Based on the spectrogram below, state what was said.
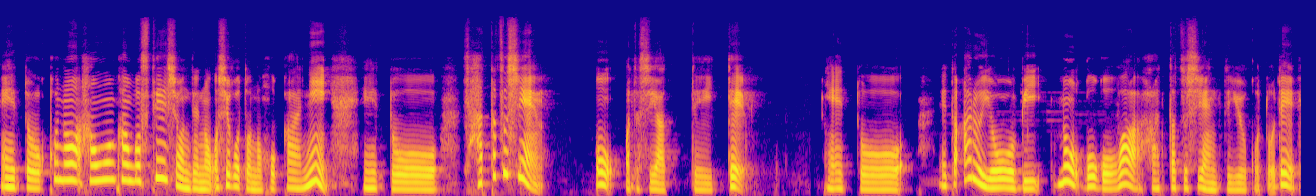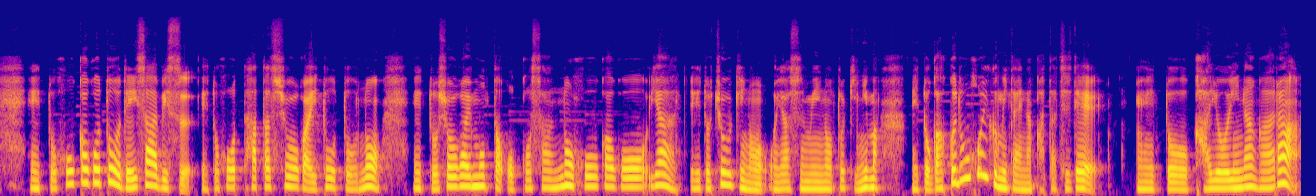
えっ、ー、と、この半音看護ステーションでのお仕事の他に、えっ、ー、と、発達支援を私やっていて、えっ、ー、と、えっと、ある曜日の午後は発達支援っていうことで、えっと、放課後等デイサービス、えっと、発達障害等々の、えっと、障害を持ったお子さんの放課後や、えっと、長期のお休みの時に、まあ、えっと、学童保育みたいな形で、えっ、と、通いながら、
